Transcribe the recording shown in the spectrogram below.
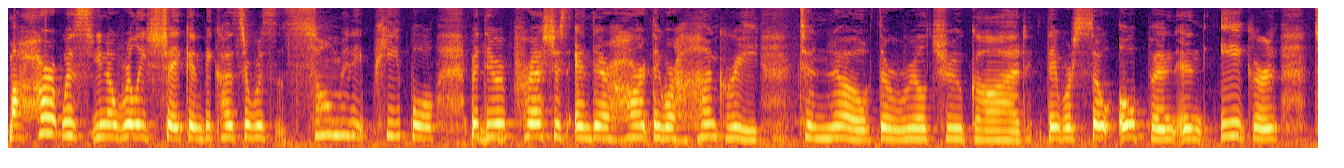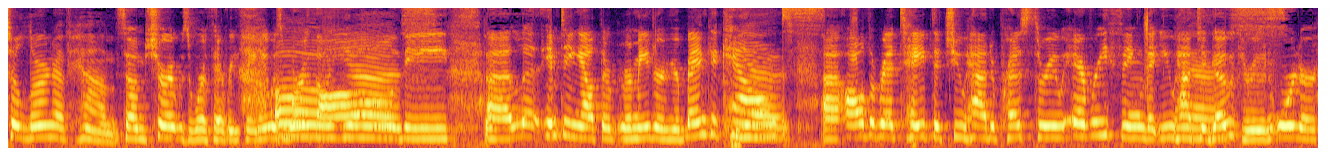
my heart was, you know, really shaken because there was so many people, but they were precious and their heart, they were hungry to know the real true God. They were so open and eager to learn of Him. So, I'm sure it was worth everything. It was Oh, worth all yes. the uh, emptying out the remainder of your bank account, Yes. uh, all the red tape that you had to press through, everything that you had to go through in order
